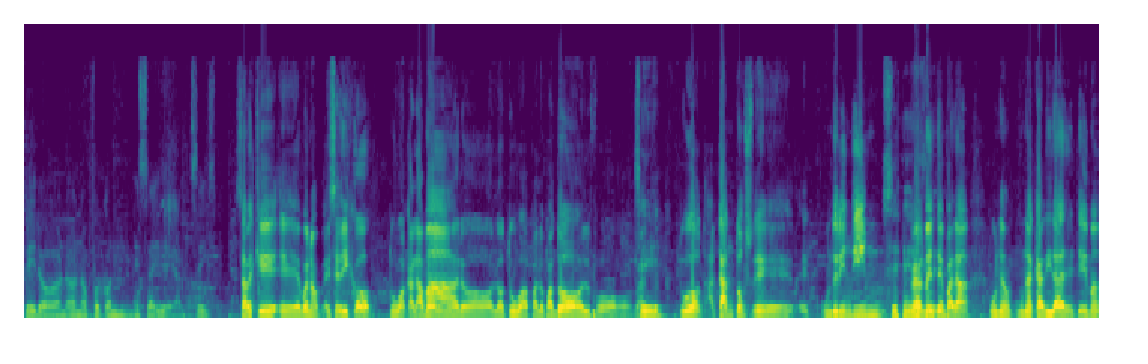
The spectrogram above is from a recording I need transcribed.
Pero no, no fue con esa idea que se hizo. Sabes que, eh, bueno, ese disco tuvo a Calamaro, lo tuvo a Palo Pandolfo, Sí. tuvo a tantos, eh, eh, un Dream Team Sí, realmente sí. para una, una calidad de tema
